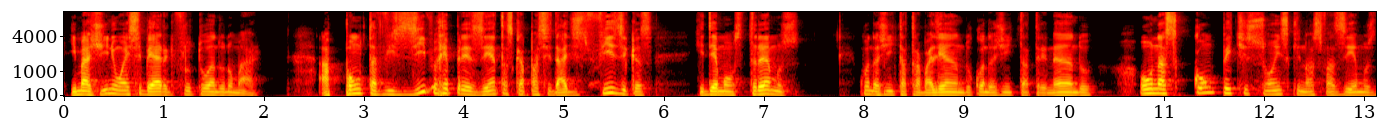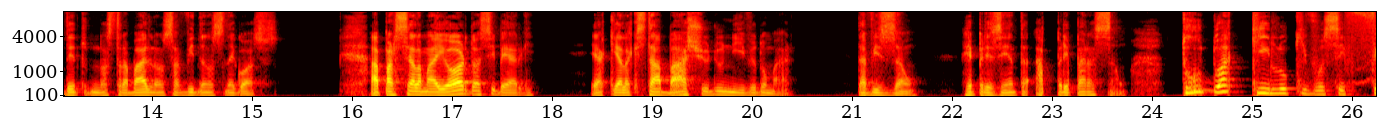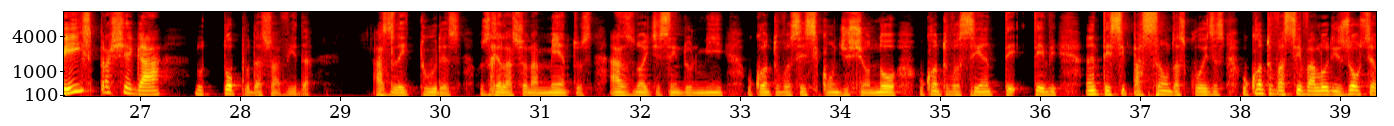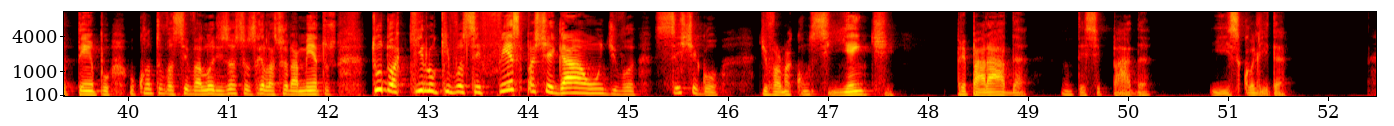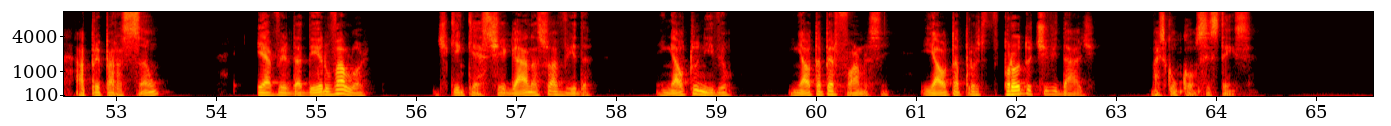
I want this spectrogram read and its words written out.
Imagine um iceberg flutuando no mar. A ponta visível representa as capacidades físicas que demonstramos quando a gente está trabalhando, quando a gente está treinando, ou nas competições que nós fazemos dentro do nosso trabalho, nossa vida, nossos negócios. A parcela maior do iceberg é aquela que está abaixo do nível do mar, da visão. Representa a preparação. Tudo aquilo que você fez para chegar no topo da sua vida as leituras, os relacionamentos, as noites sem dormir, o quanto você se condicionou, o quanto você ante teve antecipação das coisas, o quanto você valorizou o seu tempo, o quanto você valorizou seus relacionamentos, tudo aquilo que você fez para chegar aonde você chegou, de forma consciente, preparada, antecipada e escolhida. A preparação é o verdadeiro valor de quem quer chegar na sua vida em alto nível em alta performance e alta produtividade, mas com consistência.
